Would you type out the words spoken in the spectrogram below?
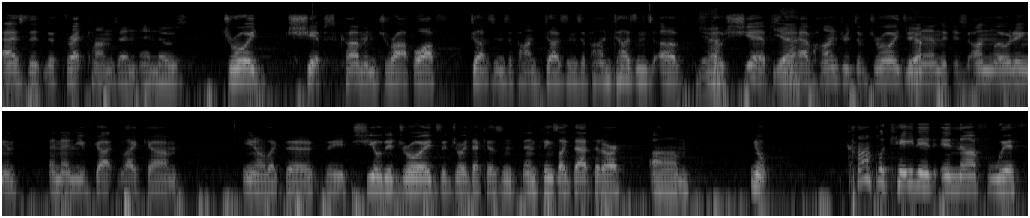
as the, the threat comes and and those droid ships come and drop off dozens upon dozens upon dozens of Yeah. those ships Yeah. that have hundreds of droids in Yep. them that is unloading and and then you've got like um, you know like the the shielded droids the droidekas and, and things like that that are um, you know complicated enough with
